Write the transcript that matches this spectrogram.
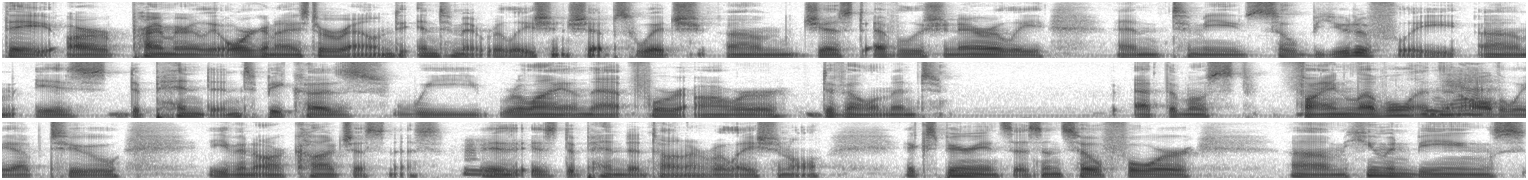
they are primarily organized around intimate relationships, which um, just evolutionarily and to me so beautifully um, is dependent because we rely on that for our development at the most fine level and then all the way up to even our consciousness is, is dependent on our relational experiences. And so for um, human beings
